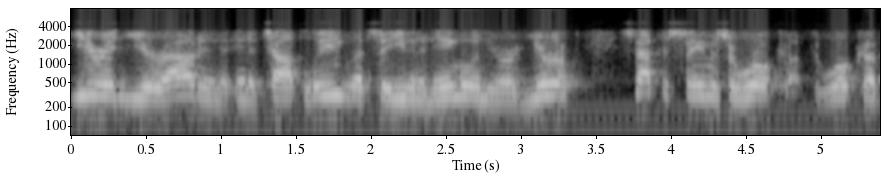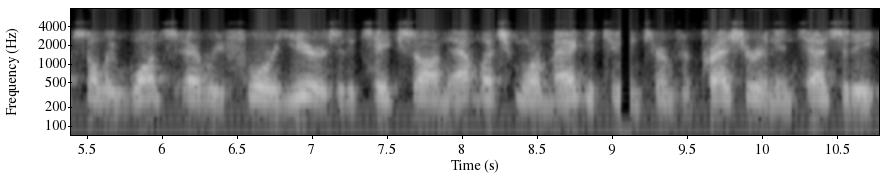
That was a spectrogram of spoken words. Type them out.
year in, year out in a, in a top league, let's say even in England or in Europe. It's not the same as a World Cup. The World Cup's only once every four years, and it takes on that much more magnitude in terms of pressure and intensity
